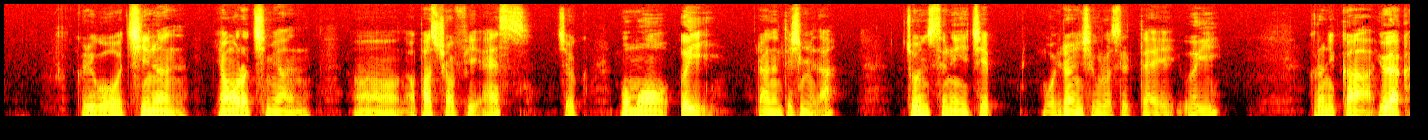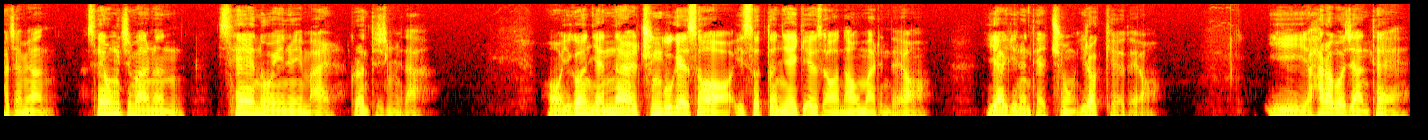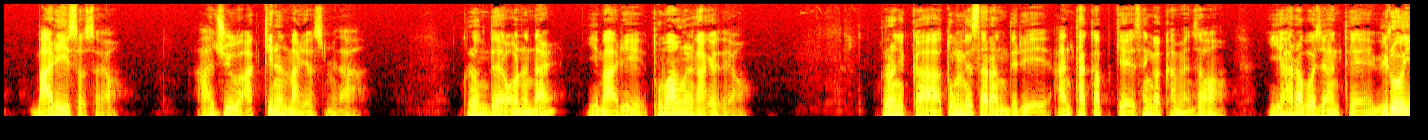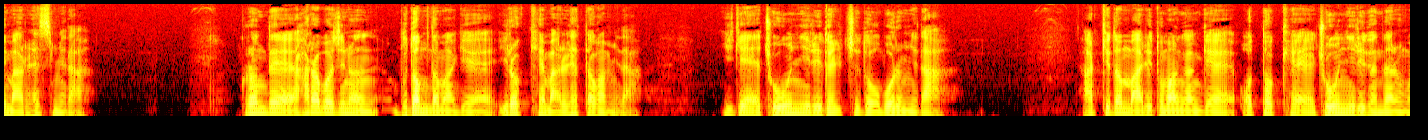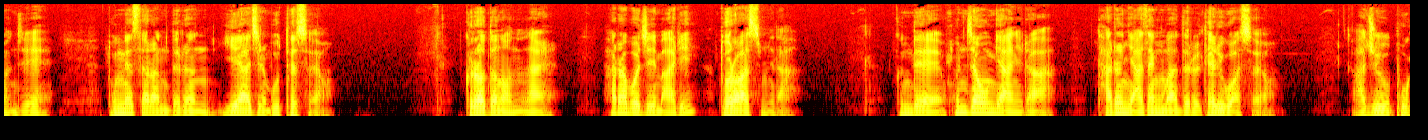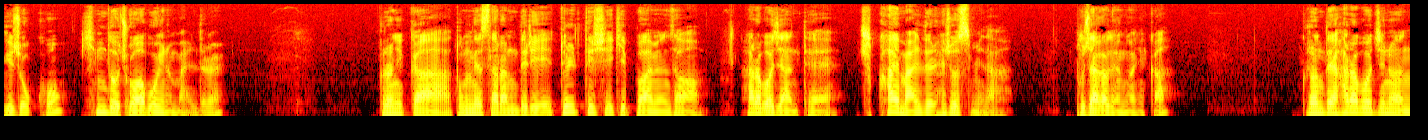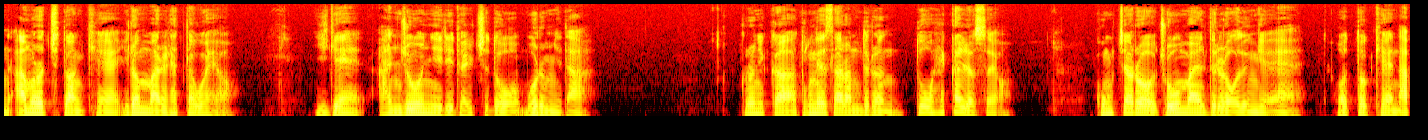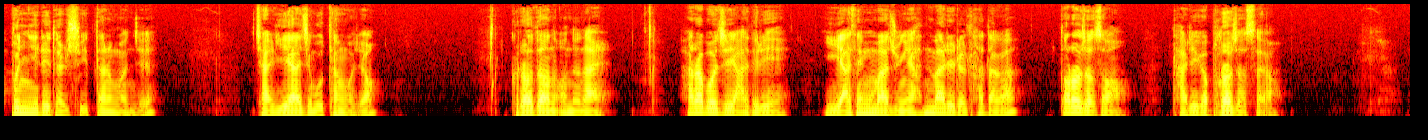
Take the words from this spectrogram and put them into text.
그리고 지는 영어로 치면 어, apostrophe s 즉 모모의라는 뜻입니다. 존슨의 집, 뭐 이런 식으로 쓸 때의 의. 그러니까 요약하자면 세옹지마는 새 노인의 말 그런 뜻입니다. 어, 이건 옛날 중국에서 있었던 얘기에서 나온 말인데요. 이야기는 대충 이렇게 돼요. 이 할아버지한테 말이 있었어요. 아주 아끼는 말이었습니다. 그런데 어느 날 이 말이 도망을 가게 돼요. 그러니까 동네 사람들이 안타깝게 생각하면서 이 할아버지한테 위로의 말을 했습니다. 그런데 할아버지는 무덤덤하게 이렇게 말을 했다고 합니다. 이게 좋은 일이 될지도 모릅니다. 아끼던 말이 도망간 게 어떻게 좋은 일이 된다는 건지 동네 사람들은 이해하지를 못했어요. 그러던 어느 날 할아버지 말이 돌아왔습니다. 근데 혼자 온 게 아니라 다른 야생마들을 데리고 왔어요. 아주 보기 좋고 힘도 좋아 보이는 말들을. 그러니까 동네 사람들이 뛸 듯이 기뻐하면서 할아버지한테 축하의 말들을 해줬습니다. 부자가 된 거니까. 그런데 할아버지는 아무렇지도 않게 이런 말을 했다고 해요. 이게 안 좋은 일이 될지도 모릅니다. 그러니까 동네 사람들은 또 헷갈렸어요. 공짜로 좋은 말들을 얻은 게 어떻게 나쁜 일이 될 수 있다는 건지 잘 이해하지 못한 거죠. 그러던 어느 날 할아버지 아들이 이 야생마 중에 한 마리를 타다가 떨어져서 다리가 부러졌어요.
